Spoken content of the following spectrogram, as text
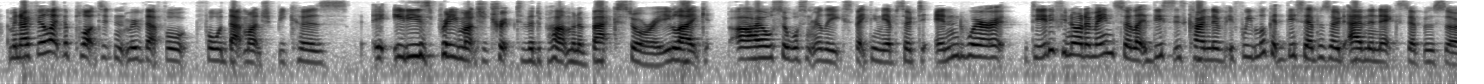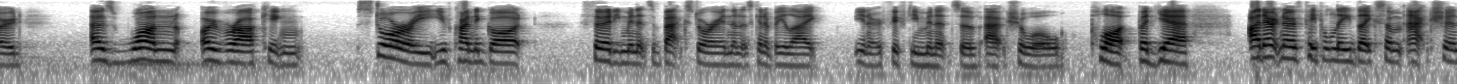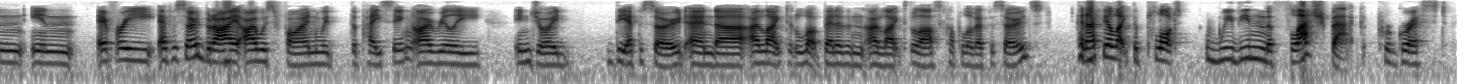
I mean I feel like the plot didn't move that for, forward that much because it, it is pretty much a trip to the Department of Backstory. Like I also wasn't really expecting the episode to end where it did, if you know what I mean. So like this is kind of if we look at this episode and the next episode as one overarching story, you've kind of got 30 minutes of backstory and then it's going to be like, you know, 50 minutes of actual plot. But yeah, I don't know if people need like some action in every episode, but I, I was fine with the pacing. I really enjoyed the episode and uh, I liked it a lot better than I liked the last couple of episodes. And I feel like the plot within the flashback progressed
